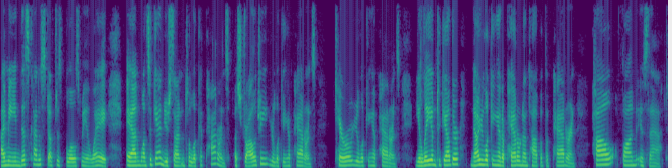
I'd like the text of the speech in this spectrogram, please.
I mean, this kind of stuff just blows me away. And once again, you're starting to look at patterns. Astrology, you're looking at patterns. Tarot, you're looking at patterns. You lay them together, now you're looking at a pattern on top of a pattern. How fun is that?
